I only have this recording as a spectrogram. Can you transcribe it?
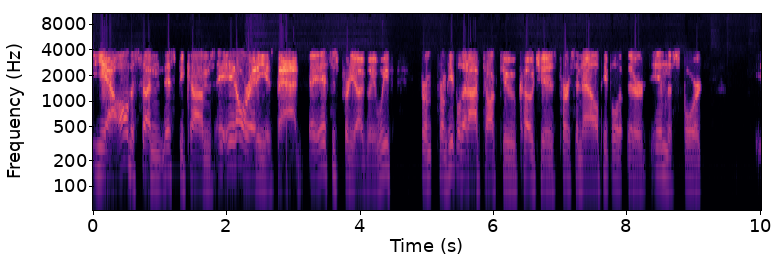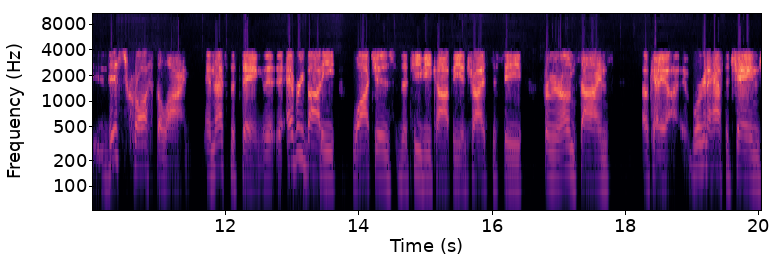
yeah, all of a sudden this becomes it already is bad. This is pretty ugly. We've from from people that I've talked to, coaches, personnel, people that are in the sport, this crossed the line. And that's the thing. Everybody watches the TV copy and tries to see from your own signs okay, we're going to have to change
